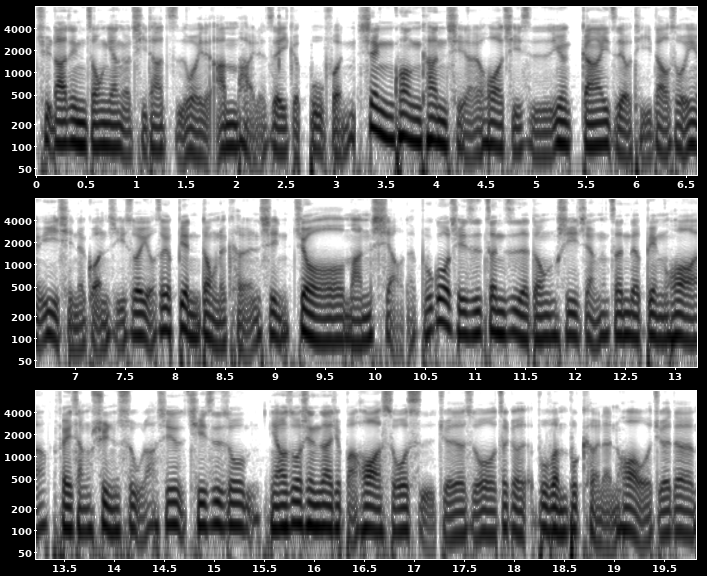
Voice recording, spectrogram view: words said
去拉进中央有其他职位的安排的这一个部分？现况看起来的话，其实因为刚刚一直有提到说，因为疫情的关系，所以有这个变动的可能性就蛮小的。不过其实政治的东西讲真的变化非常迅速啦。其实其实说你要说现在就把话说死，觉得说这个部分不可能的话，我觉得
